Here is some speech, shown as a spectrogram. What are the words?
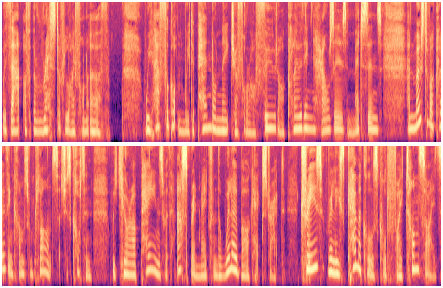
with that of the rest of life on earth. We have forgotten we depend on nature for our food, our clothing, houses, and medicines, and most of our clothing comes from plants such as cotton. We cure our pains with aspirin made from the willow bark extract. Trees release chemicals called phytoncides,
